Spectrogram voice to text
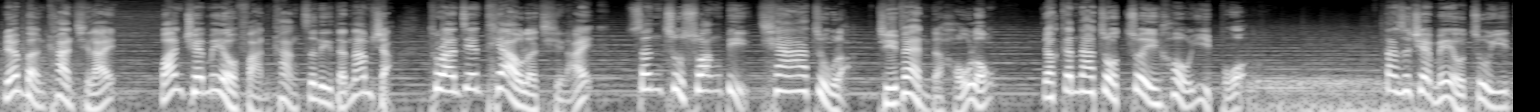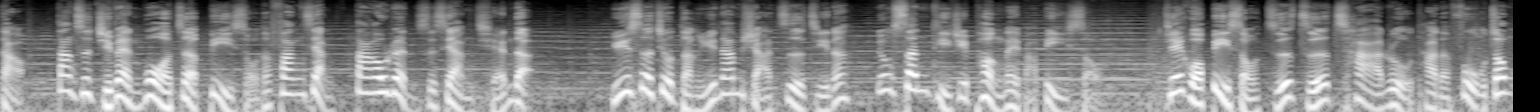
原本看起来完全没有反抗之力的 Namsha 突然间跳了起来，伸出双臂掐住了 Jivan 的喉咙，要跟他做最后一搏，但是却没有注意到。当时 Jiwan 握着匕首的方向，刀刃是向前的，于是就等于 Namsha 自己呢，用身体去碰那把匕首，结果匕首直直插入他的腹中。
